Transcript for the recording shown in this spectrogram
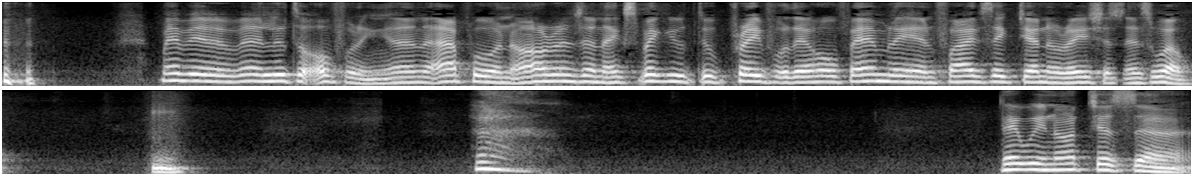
Maybe a very little offering, an apple, an orange, and expect you to pray for their whole family and five, six generations as well. Mm. they will not just uh,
